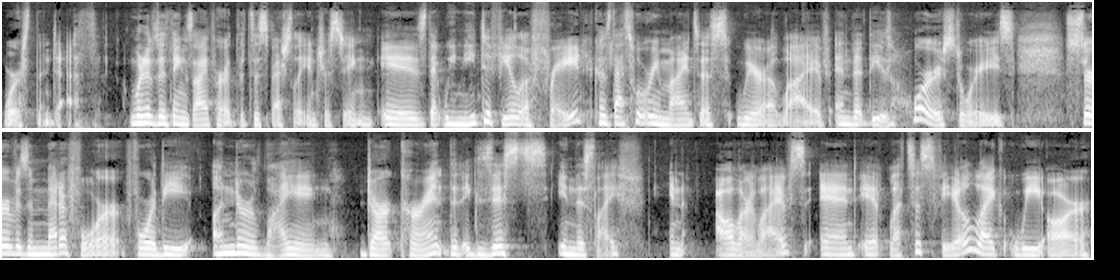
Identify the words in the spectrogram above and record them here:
worse than death? One of the things I've heard that's especially interesting is that we need to feel afraid because that's what reminds us we're alive, and that these horror stories serve as a metaphor for the underlying dark current that exists in this life, in all our lives, and it lets us feel like we are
